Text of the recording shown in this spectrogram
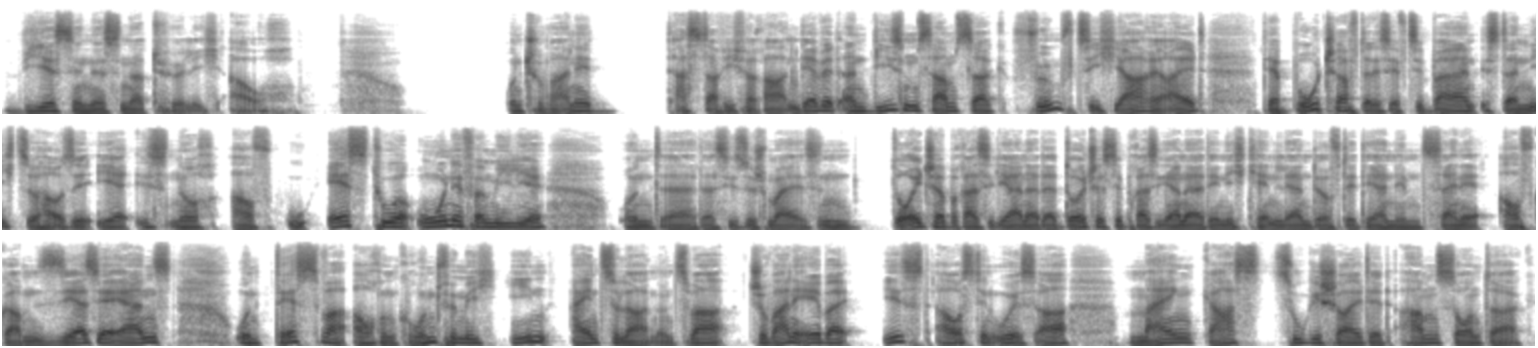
wir sind es natürlich auch. Und Giovanni, Das darf ich verraten. Der wird an diesem Samstag 50 Jahre alt. Der Botschafter des FC Bayern ist dann nicht zu Hause. Er ist noch auf US-Tour ohne Familie. Und äh, das siehst du schon mal, ist ein deutscher Brasilianer, der deutscheste Brasilianer, den ich kennenlernen durfte, der nimmt seine Aufgaben sehr, sehr ernst. Und das war auch ein Grund für mich, ihn einzuladen. Und zwar, Giovanni Eber ist aus den USA mein Gast zugeschaltet am Sonntag.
